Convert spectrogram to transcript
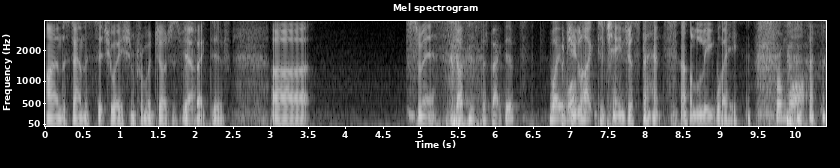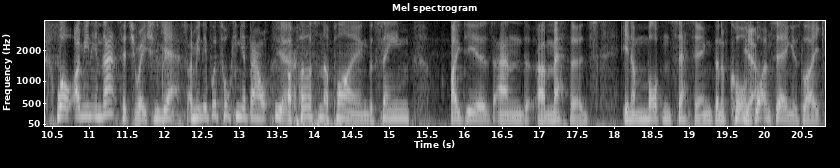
I understand this situation from a judge's Yeah. perspective. Uh, Smith, Judge's perspective. Wait, would what? you like to change your stance on leeway? From what? well, I mean, in that situation, yes. I mean, if we're talking about Yeah. a person applying the same ideas and uh, methods in a modern setting, then of course, Yeah. what I'm saying is like,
